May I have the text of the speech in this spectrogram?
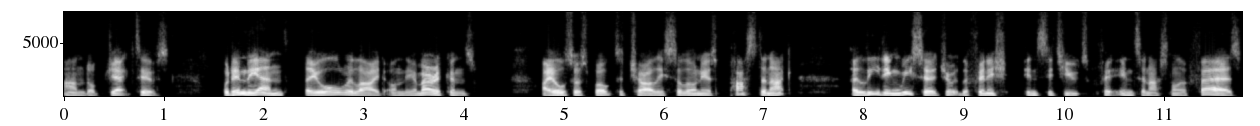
and objectives but in the end they all relied on the americans i also spoke to charlie salonius pasternak a leading researcher at the Finnish Institute for International Affairs.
